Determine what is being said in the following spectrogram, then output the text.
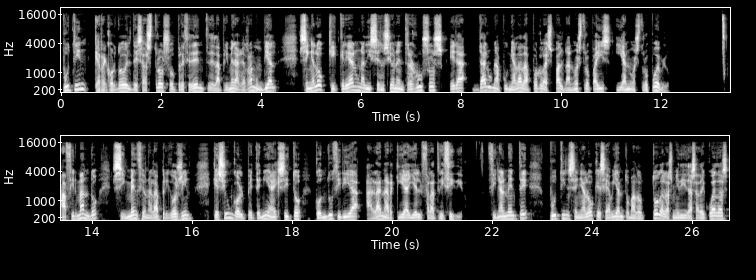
Putin, que recordó el desastroso precedente de la Primera Guerra Mundial, señaló que crear una disensión entre rusos era dar una puñalada por la espalda a nuestro país y a nuestro pueblo afirmando, sin mencionar a Prigozhin, que si un golpe tenía éxito, conduciría a la anarquía y el fratricidio. Finalmente, Putin señaló que se habían tomado todas las medidas adecuadas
